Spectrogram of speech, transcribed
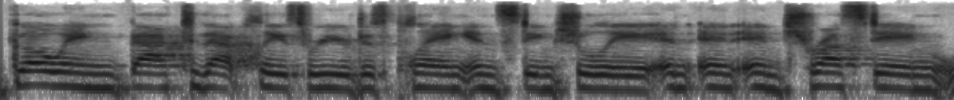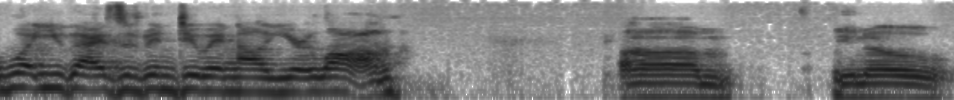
going back to that place where you're just playing instinctually and, and, and trusting what you guys have been doing all year long? Um, you know,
